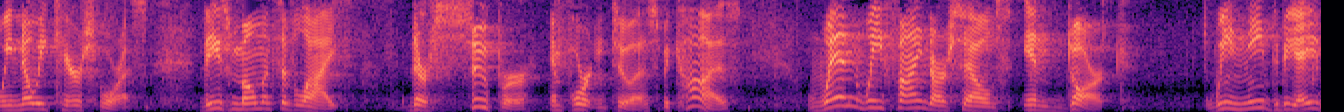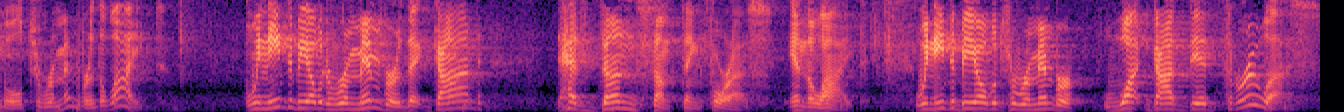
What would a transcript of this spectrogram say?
We know He cares for us. These moments of light, they're super important to us because when we find ourselves in dark, we need to be able to remember the light. We need to be able to remember that God has done something for us in the light. We need to be able to remember what God did through us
